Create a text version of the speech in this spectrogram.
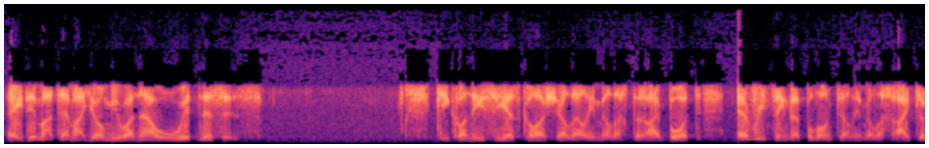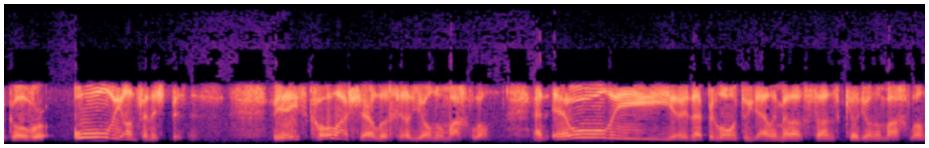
Eidim atem hayom, you are now witnesses. Ki konisi es kol Elimelech, that I bought everything that belonged to Elimelech. I took over all the unfinished business. And all the uh, that belonged to Elimelech's sons, Kilyon and Machlon,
